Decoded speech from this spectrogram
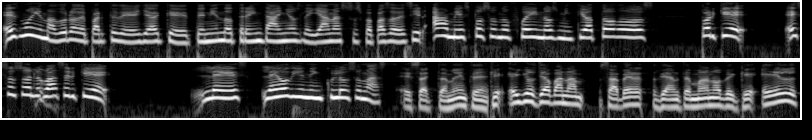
es muy inmaduro de parte de ella que teniendo 30 años le llame a sus papás a decir, ah, mi esposo no fue y nos mintió a todos. Porque eso solo va a hacer que les le odien incluso más. Exactamente. Que ellos ya van a saber de antemano de que él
